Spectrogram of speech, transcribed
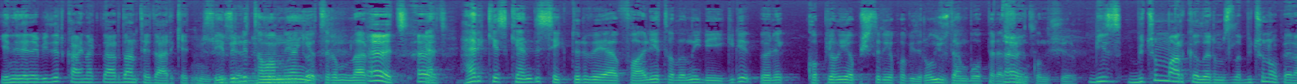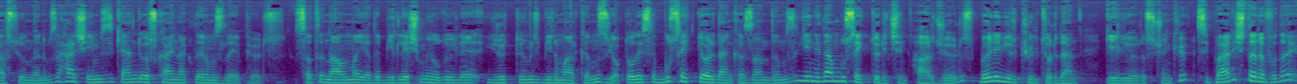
yenilenebilir kaynaklardan tedarik etmesi Birbirini tamamlayan kuruldu. yatırımlar. Evet, evet. Yani herkes kendi sektörü veya faaliyet alanı ile ilgili böyle kopyalı yapıştır yapabilir. O yüzden bu operasyonu evet. konuşuyorum. Biz bütün markalarımızla, bütün operasyonlarımızı her şeyimizi kendi öz kaynaklarımızla yapıyoruz. Satın alma ya da birleşme yoluyla yürüttüğümüz bir markamız yok. Dolayısıyla bu sektörden kazandığımızı yeniden bu sektör için harcıyoruz. Böyle bir kültürden geliyoruz çünkü. Sipariş tarafı da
